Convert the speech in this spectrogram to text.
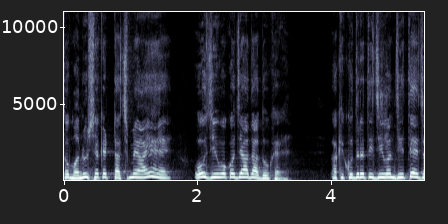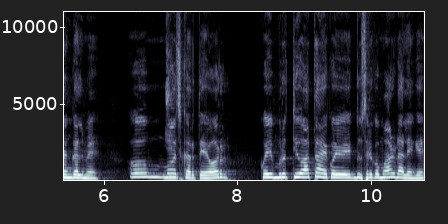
तो मनुष्य के टच में आए हैं वो जीवों को ज़्यादा दुख है। बाकी कुदरती जीवन जीते हैं जंगल में। वो मौज करते हैं और कोई मृत्यु आता है कोई एक दूसरे को मार डालेंगे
